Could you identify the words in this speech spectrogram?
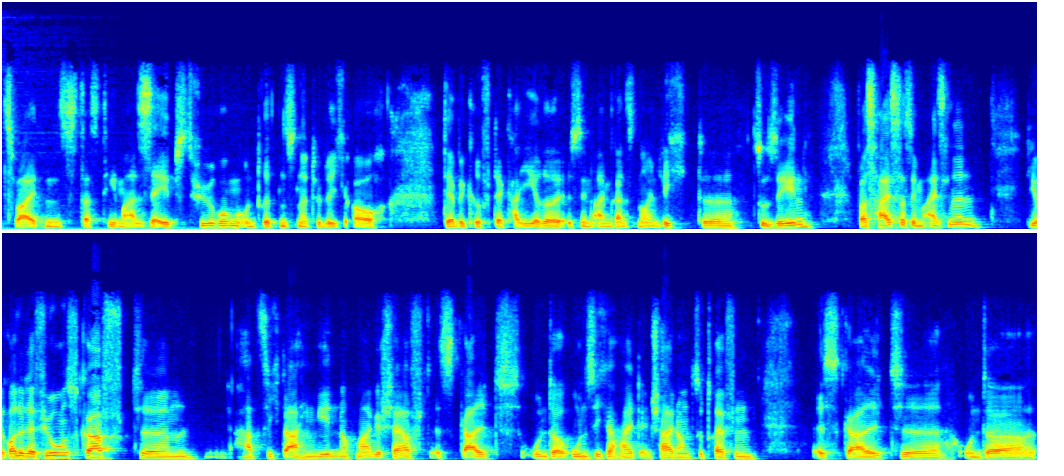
zweitens das Thema Selbstführung und drittens natürlich auch der Begriff der Karriere ist in einem ganz neuen Licht äh, zu sehen. Was heißt das im Einzelnen? Die Rolle der Führungskraft ähm, hat sich dahingehend nochmal geschärft. Es galt unter Unsicherheit Entscheidungen zu treffen. Es galt äh, unter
